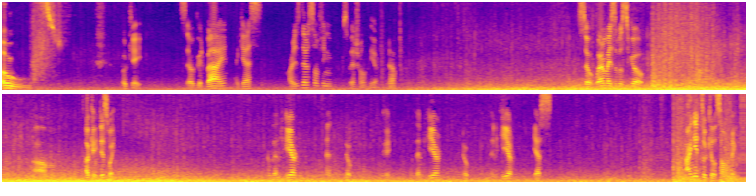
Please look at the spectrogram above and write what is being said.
Oh. Okay. So goodbye, I guess. Or is there something special here? No. So where am I supposed to go? Um, okay, this way. And then here, and nope. Okay, then here, nope, and here, yes. I need to kill something.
